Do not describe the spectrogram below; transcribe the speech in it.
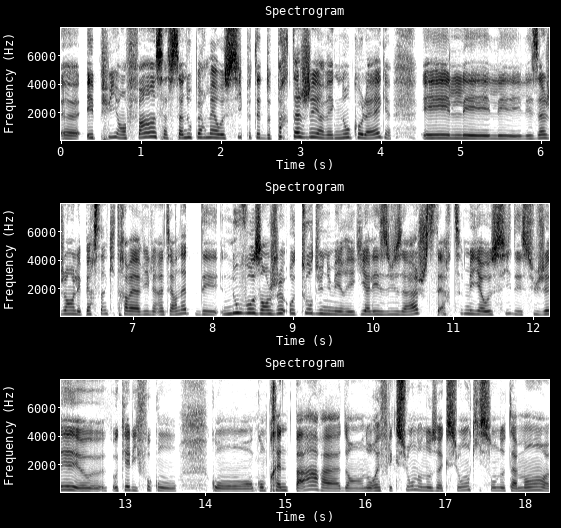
Euh, et puis enfin, ça, nous permet aussi peut-être de partager avec nos collègues et les, agents, les personnes qui travaillent à Ville Internet des nouveaux enjeux autour du numérique. Il y a les usages, certes, mais il y a aussi des sujets euh, auxquels il faut qu'on prenne part dans nos réflexions, dans nos actions, qui sont notamment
